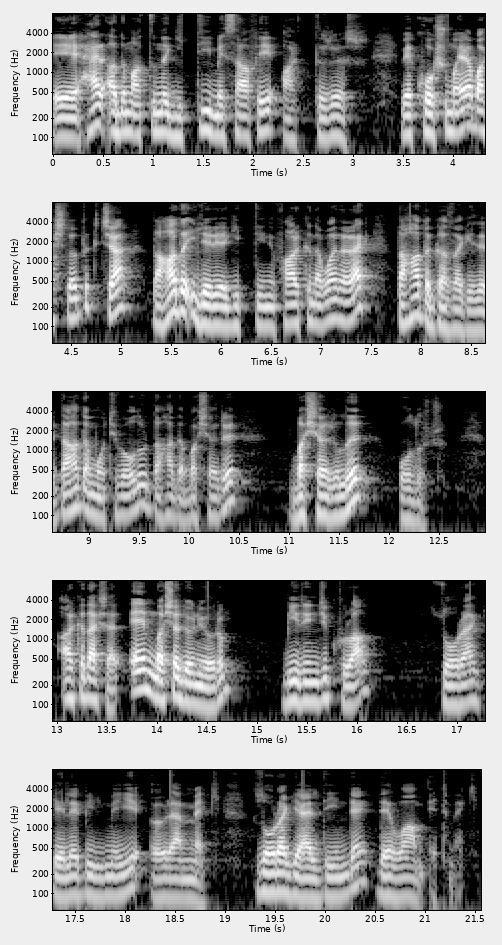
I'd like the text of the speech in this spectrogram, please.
e, her adım attığında gittiği mesafeyi arttırır ve koşmaya başladıkça daha da ileriye gittiğini farkına vararak daha da gaza gelir, daha da motive olur, daha da başarı başarılı olur. Arkadaşlar en başa dönüyorum. Birinci kural zora gelebilmeyi öğrenmek. Zora geldiğinde devam etmek.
